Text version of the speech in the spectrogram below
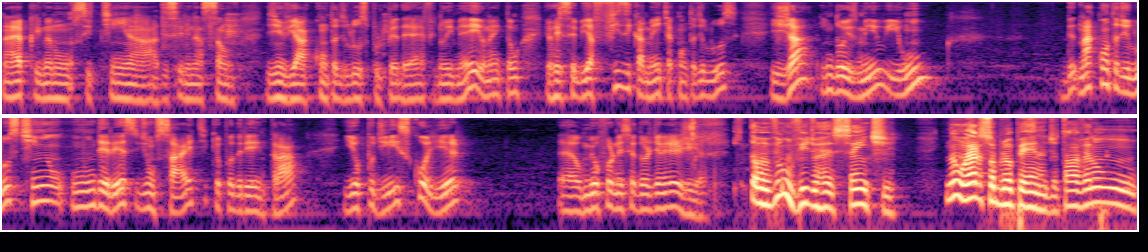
Na época ainda não se tinha a disseminação de enviar a conta de luz por PDF no e-mail, né? Então eu recebia fisicamente a conta de luz. E já em 2001 na conta de luz tinha um endereço de um site que eu poderia entrar e eu podia escolher é, o meu fornecedor de energia. Então, eu vi um vídeo recente, não era sobre o Open Energy, eu tava vendo um.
